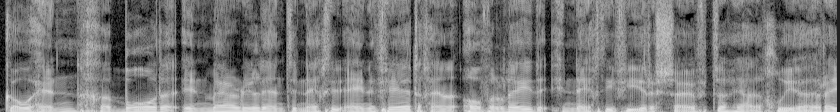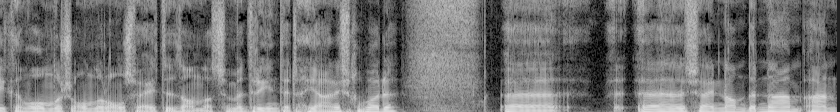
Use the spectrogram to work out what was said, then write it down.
Cohen. Geboren in Maryland in 1941 en overleden in 1974. Ja, de goede rekenwonders onder ons weten dan dat ze maar 33 jaar is geworden. Eh, eh, zij nam de naam aan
